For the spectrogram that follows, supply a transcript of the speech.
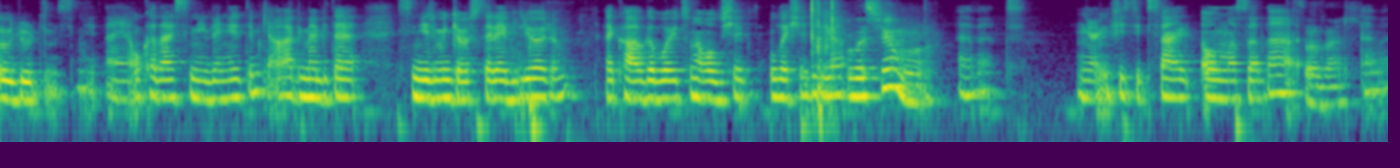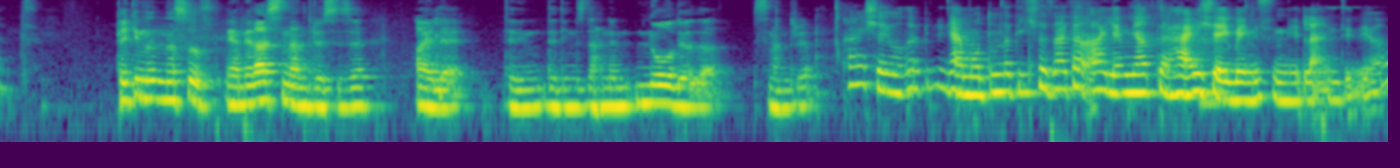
ölürdüm sinirden. Yani o kadar sinirlenirdim ki abime bir de sinirimi gösterebiliyorum ve kavga boyutuna ulaşabiliyor. Ulaşıyor mu? Evet. Yani fiziksel olmasa da Sözel. evet. Peki na- nasıl? Yani neler sinirlendiriyor sizi aile dediğin, dediğinizde hani ne oluyor da sinirlendiriyor? Her şey olabilir. Yani modumda değilse zaten ailemin yaptığı her şey beni sinirlendiriyor.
